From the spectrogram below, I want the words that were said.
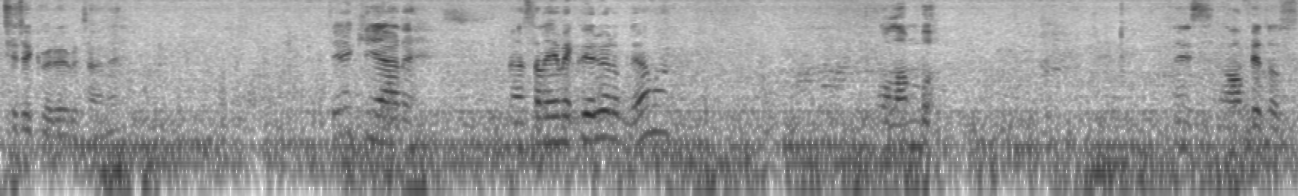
içecek veriyor bir tane. Diyor ki yani ben sana yemek veriyorum diyor ama olan bu. Neyse afiyet olsun.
